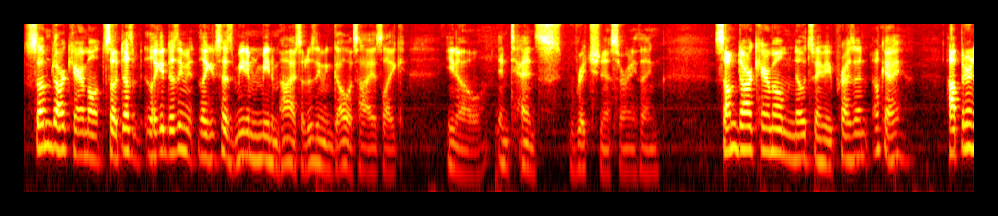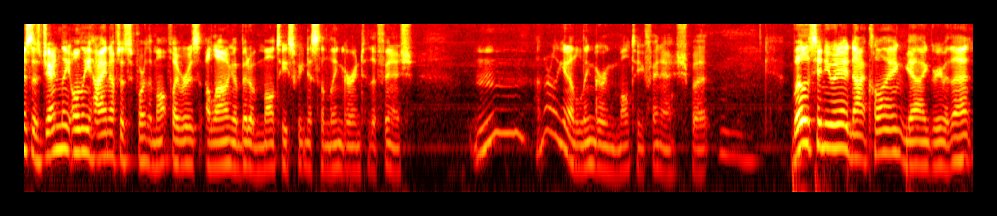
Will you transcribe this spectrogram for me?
Some dark caramel, so it doesn't like it doesn't even like it says medium, medium high, so it doesn't even go as high as like, you know, intense richness or anything. Some dark caramel notes may be present. Okay. Hop bitterness is generally only high enough to support the malt flavors, allowing a bit of malty sweetness to linger into the finish. Mm, I'm not really getting a lingering malty finish, but well attenuated, not cloying. Yeah, I agree with that.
